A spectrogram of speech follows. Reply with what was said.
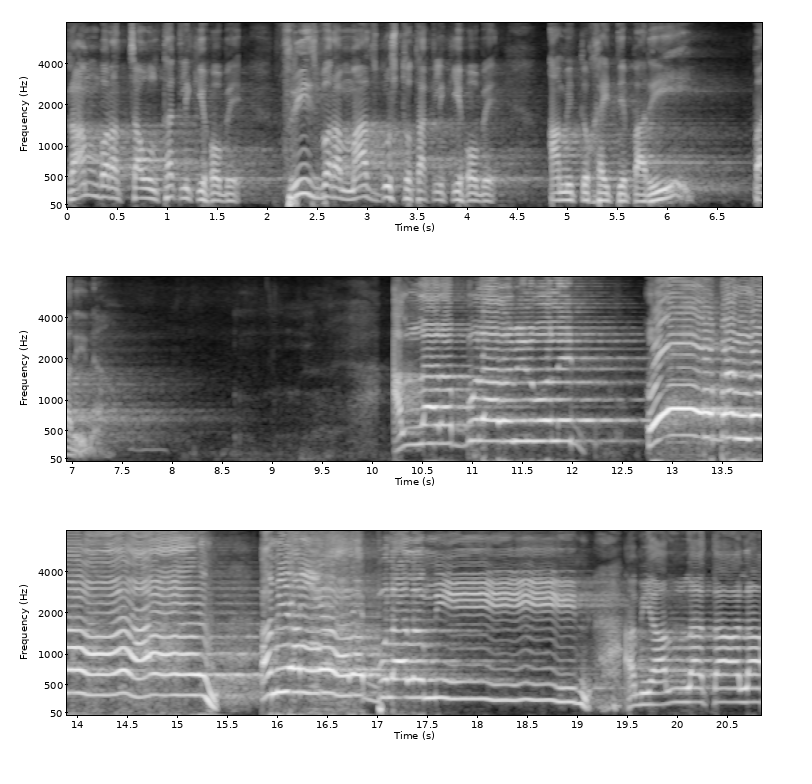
ড্রাম ভরা চাউল থাকলে কি হবে? ফ্রিজ ভরা মাছ গুস্ত থাকলে কি হবে? আমি তো খাইতে পারি পারি না। আল্লাহ রাব্বুল আলামিন বলেন, ও বাংলা আমি আল্লাহ রাব্বুল আলামিন। আমি আল্লাহ তাআলা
